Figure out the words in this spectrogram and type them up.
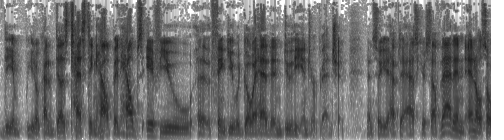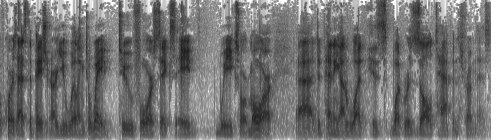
the you know kind of does testing help? It helps if you uh, think you would go ahead and do the intervention, and so you have to ask yourself that, and and also of course ask the patient: Are you willing to wait two, four, six, eight weeks or more uh, depending on what is what result happens from this.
